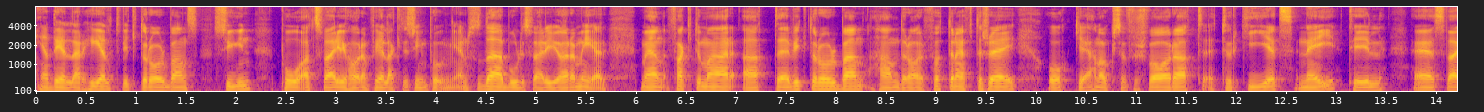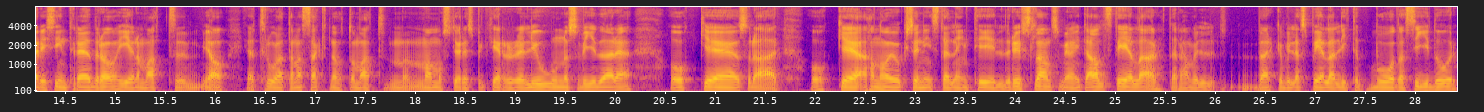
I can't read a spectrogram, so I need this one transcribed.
jag delar helt Viktor Orbáns syn på att Sverige har en felaktig syn på Ungern, så där borde Sverige göra mer. Men faktum är att eh, Viktor Orbán, han drar fötterna efter sig och eh, han har också försvarat eh, Turkiets nej till eh, Sveriges inträde då, genom att, ja, jag tror att han har sagt något om att man måste respektera religion och så vidare och eh, sådär. Och eh, han har ju också en inställning till Ryssland som jag inte alls delar, där han vill, verkar vilja spela lite på båda sidor.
